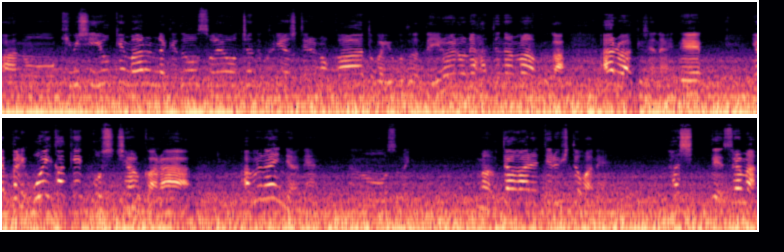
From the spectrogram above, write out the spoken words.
あのー、厳しい要件もあるんだけど、それをちゃんとクリアしてるのか？とかいうことだって、いろいろね、ハテナマークがあるわけじゃない。で、やっぱり追いかけっこしちゃうから、危ないんだよね。あの、その、まあ、疑われてる人がね、走って、それはまあ、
